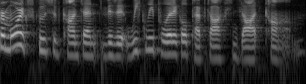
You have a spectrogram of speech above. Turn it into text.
For more exclusive content, visit weeklypoliticalpeptalks.com.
